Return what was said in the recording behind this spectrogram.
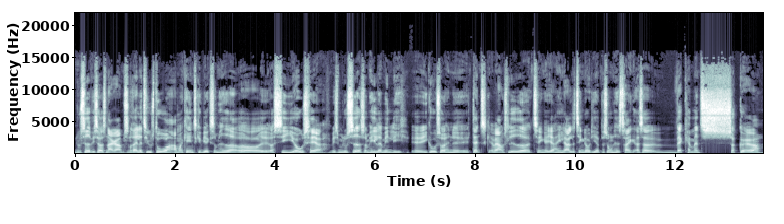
Nu sidder vi så og snakker om sådan relativt store amerikanske virksomheder og, øh, og CEOs her. Hvis man nu sidder som helt almindelig øh, i en øh, dansk erhvervsleder og tænker, jeg har egentlig aldrig tænkt over de her personlighedstræk. Altså, hvad kan man så gøre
